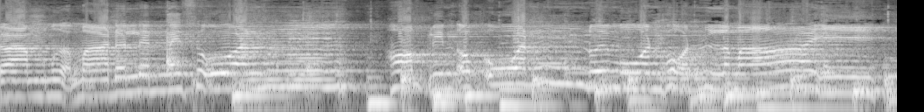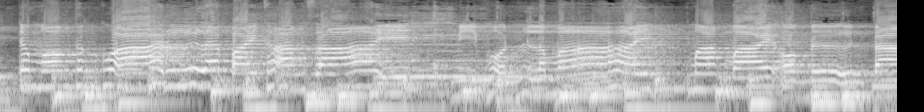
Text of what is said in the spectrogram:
ยามเมื่อมาเดินเล่นในสวนหอมกลิ่นอบอวน ด้วยมวลผลไม้ จะมองทางขวาหรือและไปทางซ้าย มีผลไม้ มากมายออกเดินตา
